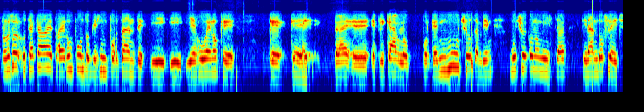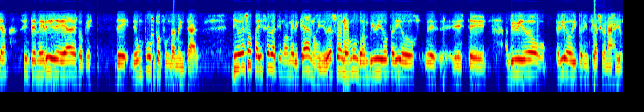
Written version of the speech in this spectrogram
Profesor, usted acaba de traer un punto que es importante y, y, es bueno que, que, que trae, eh, explicarlo porque hay mucho también, mucho economista tirando flecha sin tener idea de lo que de, de un punto fundamental. Diversos países latinoamericanos y diversos en el mundo han vivido periodos, eh, este, han vivido periodos hiperinflacionarios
